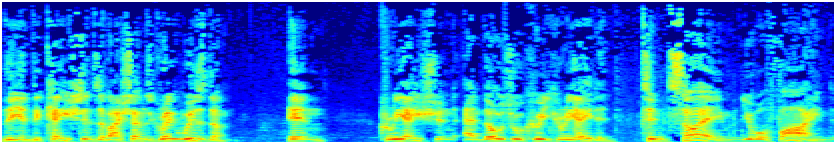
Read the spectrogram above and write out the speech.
the indications of Hashem's great wisdom in creation and those who he created, Timtsoim, you will find,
